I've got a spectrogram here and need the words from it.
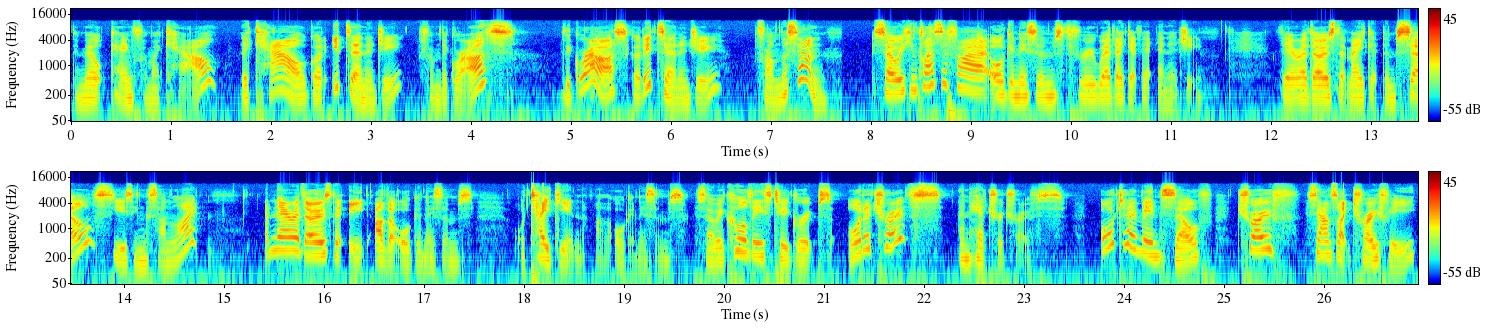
The milk came from a cow. The cow got its energy from the grass. The grass got its energy from the sun. So we can classify organisms through where they get their energy. There are those that make it themselves using sunlight, and there are those that eat other organisms or take in other organisms. So we call these two groups autotrophs and heterotrophs. Auto means self, troph sounds like trophy,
